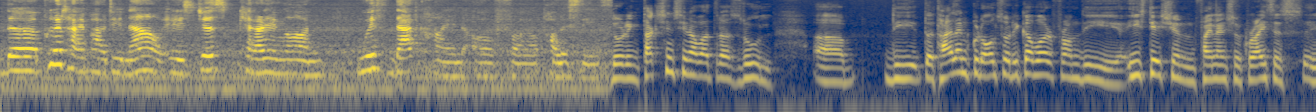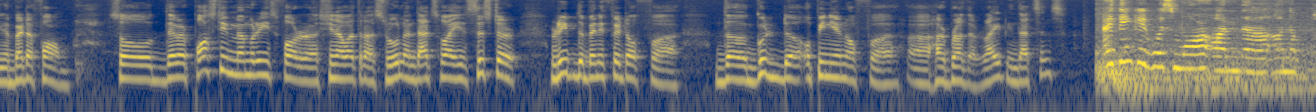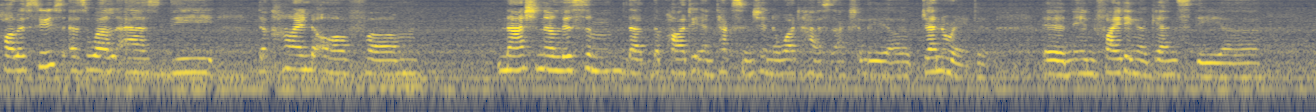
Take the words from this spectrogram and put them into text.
the Pheu Thai party now is just carrying on with that kind of uh, policies During Thaksin Shinawatra's rule, uh, the, the Thailand could also recover from the East Asian financial crisis in a better form. So there were positive memories for uh, Shinawatra's rule, and that's why his sister reaped the benefit of uh, the good uh, opinion of uh, uh, her brother, right? In that sense. I think it was more on the on the policies as well as the the kind of um, nationalism that the party and Thaksin Shinawat has actually uh, generated in, in fighting against the uh,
